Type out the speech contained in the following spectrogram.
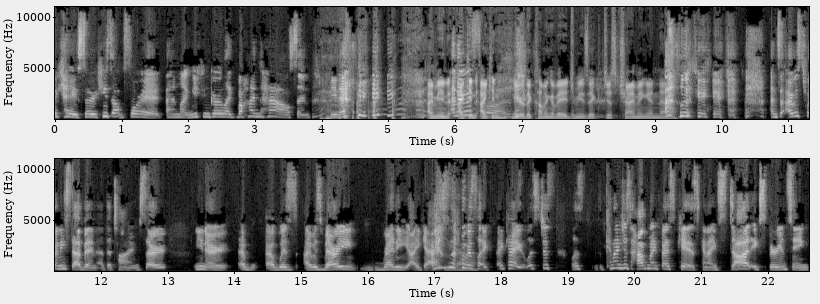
okay so he's up for it and like you can go like behind the house and you know. I mean i can i can hear the coming of age music just chiming in now. And so i was 27 at the time so you know I, I was i was very ready i guess. Yeah. i was like okay let's just let's can i just have my first kiss? Can i start experiencing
